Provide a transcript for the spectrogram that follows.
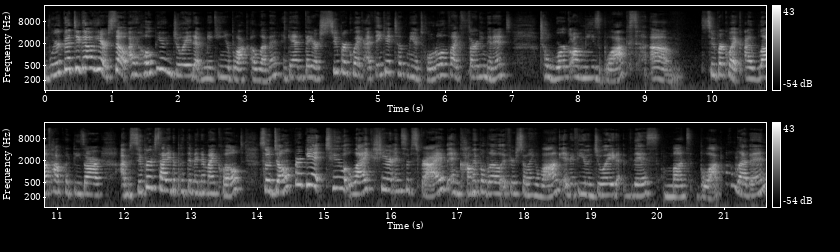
we're good to go here. So I hope you enjoyed making your block 11. Again, they are super quick. I think it took me a total of like 30 minutes to work on these blocks. Um, super quick. I love how quick these are. I'm super excited to put them into my quilt. So don't forget to like, share, and subscribe and comment below if you're sewing along and if you enjoyed this month's block 11.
